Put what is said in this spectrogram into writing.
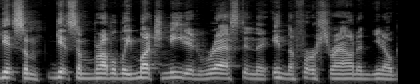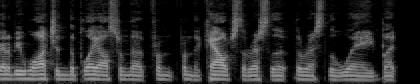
get some get some probably much needed rest in the in the first round, and you know going to be watching the playoffs from the from from the couch the rest of the the rest of the way. But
